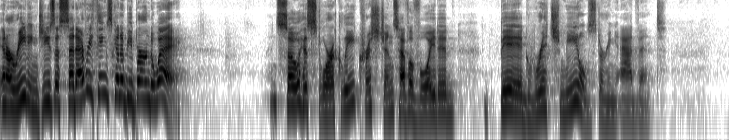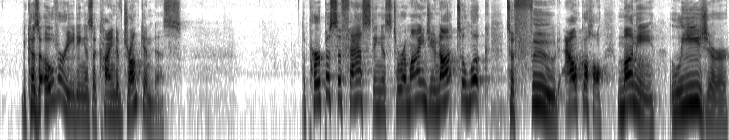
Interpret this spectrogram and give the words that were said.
in our reading, Jesus said everything's going to be burned away. And so, historically, Christians have avoided big, rich meals during Advent because overeating is a kind of drunkenness. The purpose of fasting is to remind you not to look to food, alcohol, money, leisure.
